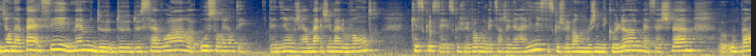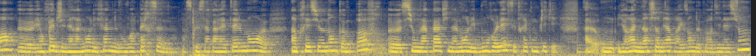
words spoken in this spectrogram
Il n'y en a pas assez, et même de, de, de savoir où s'orienter. C'est-à-dire, j'ai mal au ventre, Qu'est-ce que c'est? Est-ce que je vais voir mon médecin généraliste? Est-ce que je vais voir mon gynécologue, ma sage-femme euh, ou pas? Euh, Et en fait, généralement, les femmes ne vont voir personne parce que ça paraît tellement euh, impressionnant comme offre. si on n'a pas finalement les bons relais, c'est très compliqué. il y aura une infirmière, par exemple, de coordination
